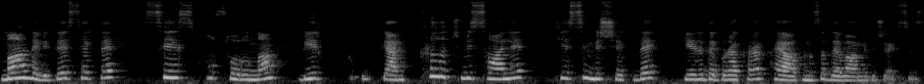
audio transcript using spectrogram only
manevi destekle siz bu sorundan bir yani kılıç misali kesin bir şekilde geride bırakarak hayatınıza devam edeceksiniz.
